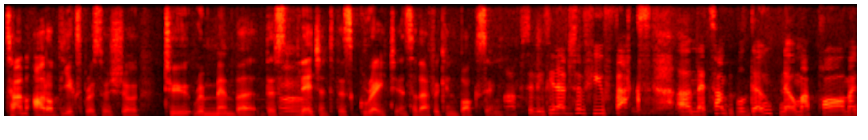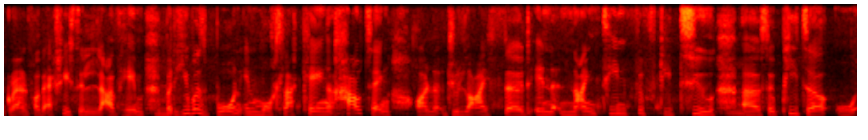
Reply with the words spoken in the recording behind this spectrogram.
time out of the Expresso show to remember this legend, this great in South African boxing. Absolutely. Now, just a few facts um, that some people don't know. My pa, my grandfather actually used to love him, but he was born in Mohlakeng, Gauteng, on July 3rd in 1952. Uh, so Peter, or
